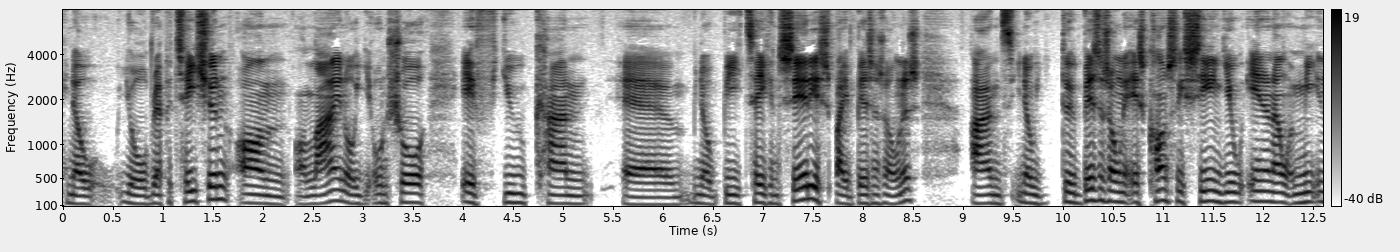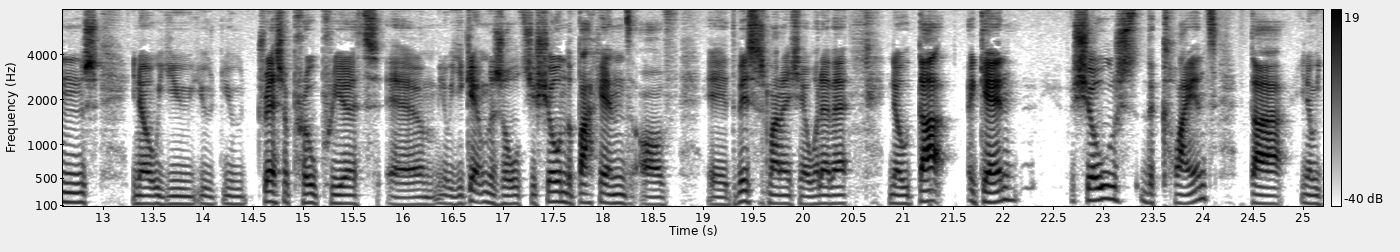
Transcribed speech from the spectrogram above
you know your reputation on online or you're unsure if you can um, you know be taken serious by business owners and you know the business owner is constantly seeing you in and out of meetings. You know you you, you dress appropriate. Um, you know you're getting results. You're showing the back end of uh, the business manager whatever. You know that again shows the client that you know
